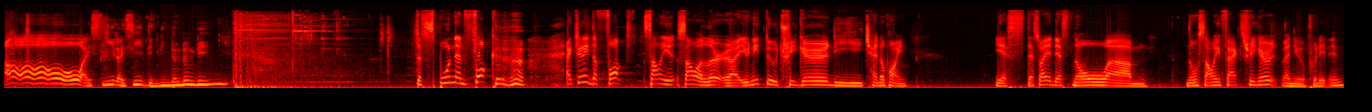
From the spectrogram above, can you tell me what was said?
Oh, oh, oh, oh, oh, I see it, I see it. Ding, ding, dong, dong, ding. The spoon and fork. Actually, the fork sound sound alert, right? You need to trigger the channel point. Yes, that's why there's no um no sound effect triggered when you put it in.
